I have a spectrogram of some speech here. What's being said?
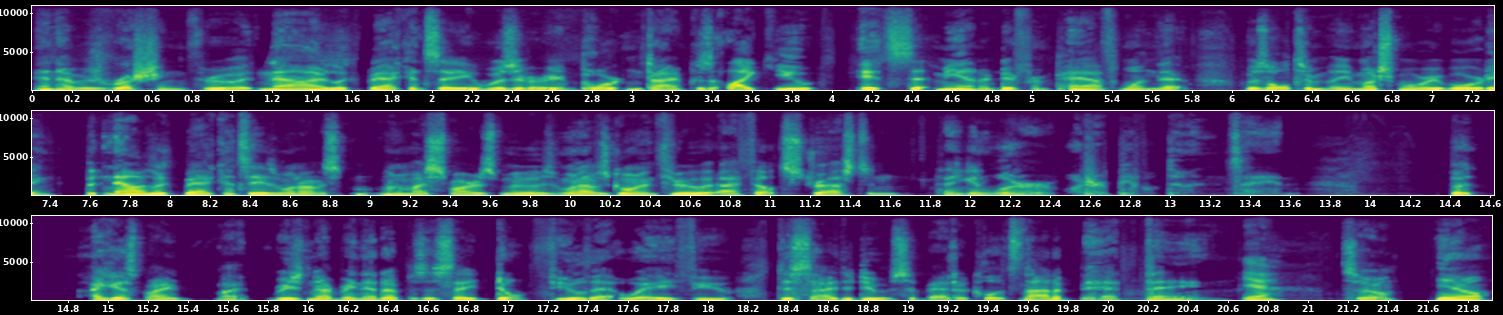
And I was rushing through it. Now I look back and say it was a very important time because, like you, it set me on a different path, one that was ultimately much more rewarding. But now I look back and say it's one of, my, one of my smartest moves. When I was going through it, I felt stressed and thinking, what are, what are people doing and saying? But I guess my, my reason I bring that up is to say, don't feel that way if you decide to do a sabbatical. It's not a bad thing. Yeah. So, you know,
